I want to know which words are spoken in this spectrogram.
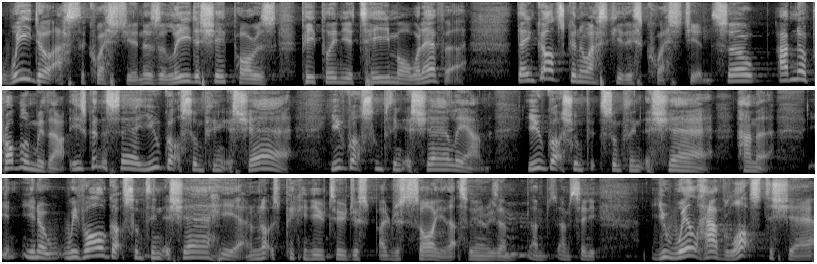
we don't ask the question as a leadership or as people in your team or whatever, then God's going to ask you this question. So I've no problem with that. He's going to say, You've got something to share. You've got something to share, Leanne. You've got something to share, Hannah. You, you, know, we've all got something to share here. And I'm not just picking you two, just I just saw you. That's the only reason I'm, I'm, I'm saying you. You will have lots to share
